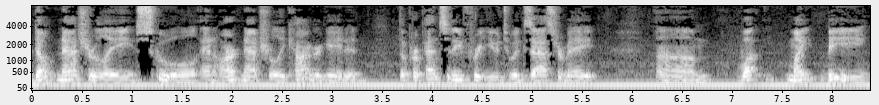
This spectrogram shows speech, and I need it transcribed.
don't naturally school and aren't naturally congregated, the propensity for you to exacerbate um, what might be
